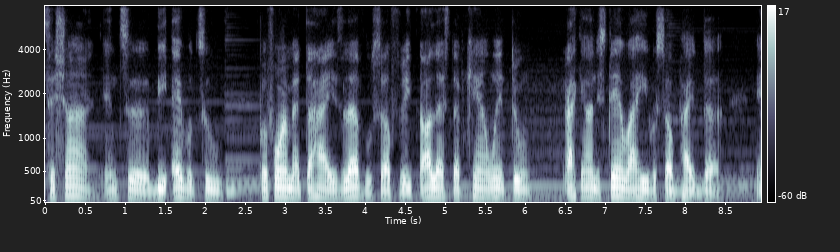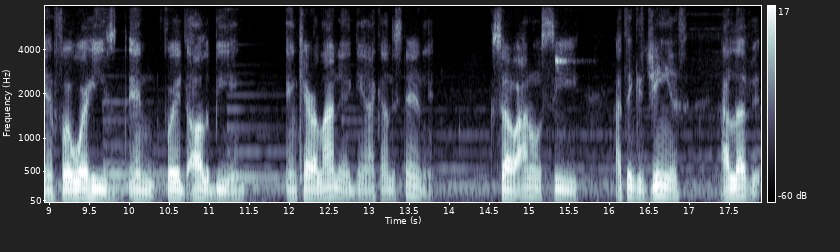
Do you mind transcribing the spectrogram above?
to shine and to be able to perform at the highest level. So for all that stuff Cam went through, I can understand why he was so piped up, and for where he's and for it all to be in, in Carolina again, I can understand it. So I don't see. I think it's genius. I love it.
